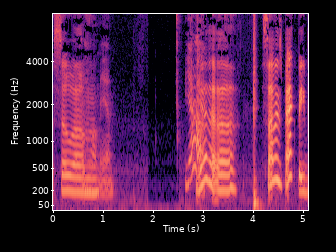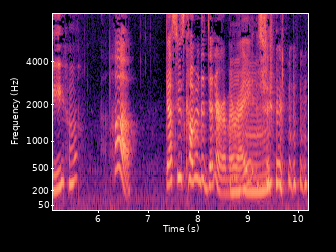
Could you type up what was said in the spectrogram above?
So Oh, um, man. Yeah. yeah, that uh, Sylar's back, baby, huh? huh. Guess who's coming to dinner am i right?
